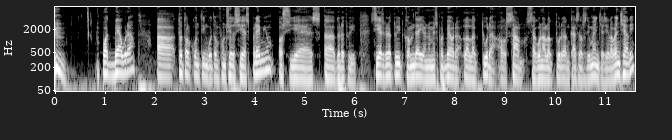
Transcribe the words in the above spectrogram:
pot veure uh, tot el contingut en funció de si és premium o si és uh, gratuït. Si és gratuït, com deia, només pot veure la lectura, el salm, segona lectura en cas dels diumenges i l'Evangeli,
